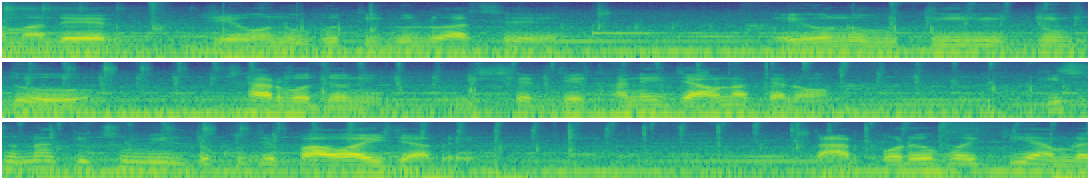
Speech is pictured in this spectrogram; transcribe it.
আমাদের যে অনুভূতিগুলো আছে, এই অনুভূতি কিন্তু সার্বজনীন। বিশ্বের যেখানেই যাও না কেন, কিছু না কিছু মিল তো খুঁজে পাওয়াই যাবে। তারপরে হয় কি, আমরা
